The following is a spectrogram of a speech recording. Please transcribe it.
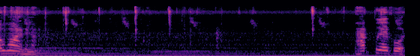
สองห่อเลยพี่น้องพักเปื่อยโพด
